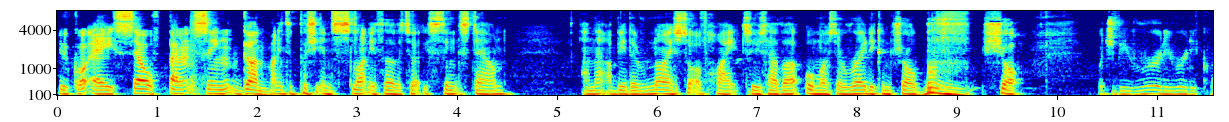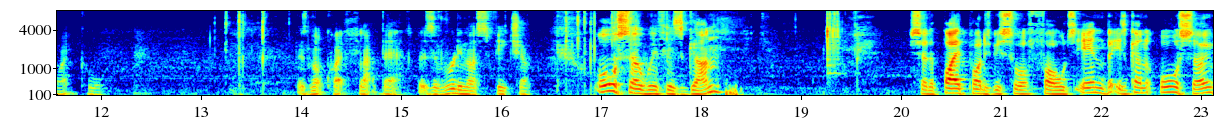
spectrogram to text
You've got a self-balancing gun, I need to push it in slightly further so it sinks down. And that'll be the nice sort of height to have a almost a radio control shot which would be really, really quite cool. It's not quite flat there, but it's a really nice feature. Also with his gun, so the bipod, as we saw, folds in, but his gun also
